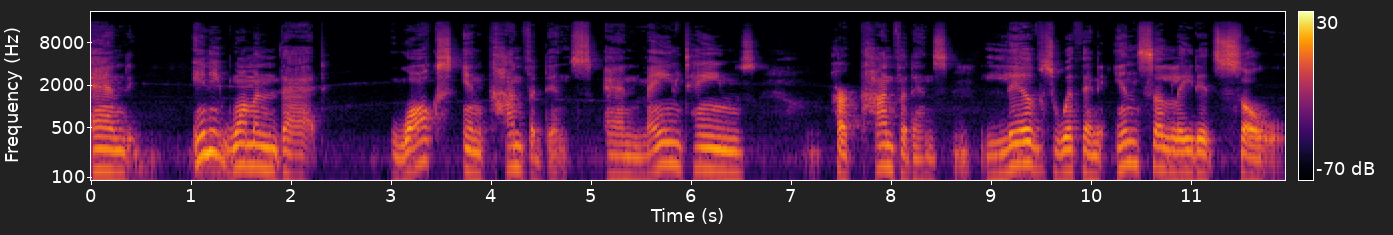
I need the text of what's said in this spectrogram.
And any woman that walks in confidence and maintains her confidence lives with an insulated soul.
